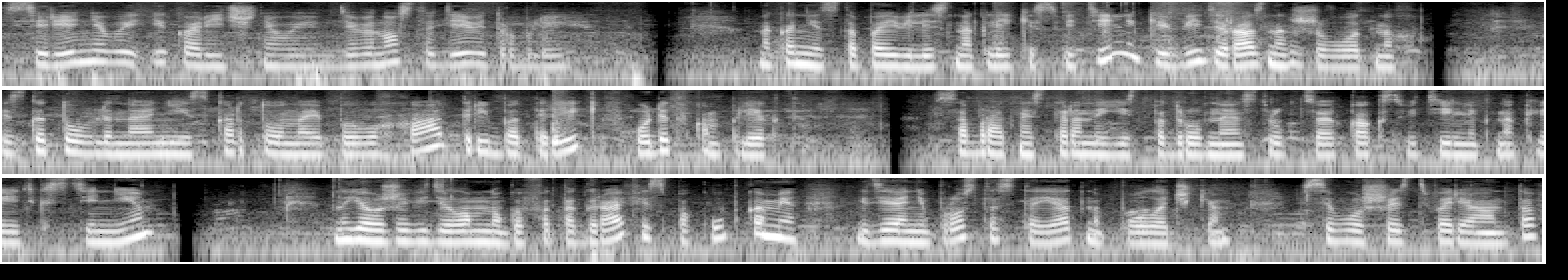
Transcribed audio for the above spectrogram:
сиреневый и коричневый. 99 рублей. Наконец-то появились наклейки-светильники в виде разных животных. Изготовлены они из картона и ПВХ. Три батарейки входят в комплект. С обратной стороны есть подробная инструкция, как светильник наклеить к стене. Но я уже видела много фотографий с покупками, где они просто стоят на полочке. Всего 6 вариантов.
